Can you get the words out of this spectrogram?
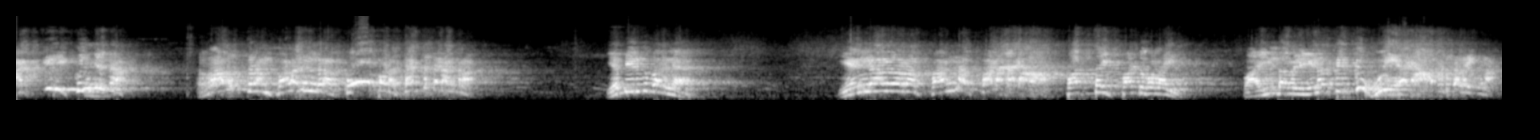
அக்கினி குஞ்சுதான் ரவுத்திரம் பழகுங்கிறான் கோபட தட்டுக்கிறான் எப்படி இருக்கு பாருங்க. எங்களோட பண்ண பழகடா பத்தை படுகொலை. பைந்தமிழ் இனத்திற்கு உயிரடா விடுதலைங்கிறான்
